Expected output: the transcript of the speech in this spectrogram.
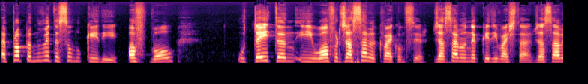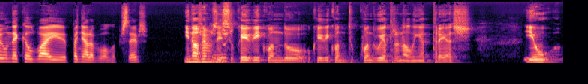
a própria movimentação do KD off-ball o Tatum e o Alford já sabem o que vai acontecer já sabem onde é que o KD vai estar já sabem onde é que ele vai apanhar a bola percebes? E nós vemos isso, o KD quando, o KD quando, quando entra na linha de 3, eu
